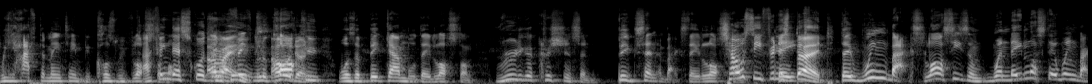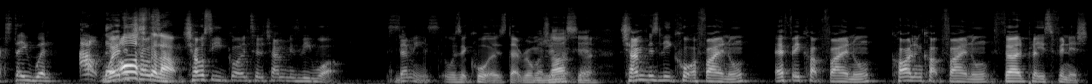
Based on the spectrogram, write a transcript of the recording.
We have to maintain because we've lost. I think lot. their squad And I think Hold. Lukaku was a big gamble they lost on. Rudiger Christensen, big centre backs they lost. Chelsea on. finished They- third. They wing backs last season when they lost their wing backs, they went out. Their Where did arse Chelsea, fell out. Chelsea got into the Champions League what? Semis or was it quarters that Real Madrid last got there? year. Champions League quarter final, FA Cup final, Carling Cup final, third place finish.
